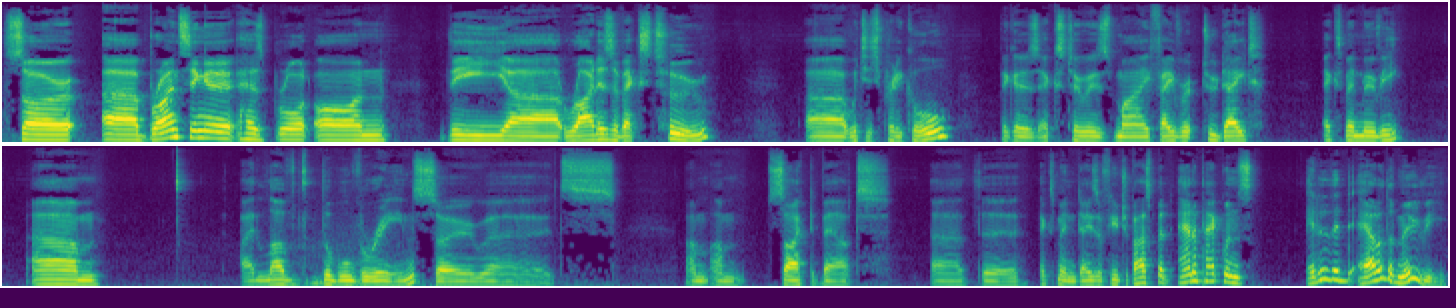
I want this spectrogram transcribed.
So uh, Bryan Singer has brought on the uh, writers of X two, uh, which is pretty cool because X two is my favorite to date X Men movie. Um, I loved the Wolverines, so uh, it's I'm I'm psyched about uh, the X Men Days of Future Past. But Anna Paquin's edited out of the movie.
